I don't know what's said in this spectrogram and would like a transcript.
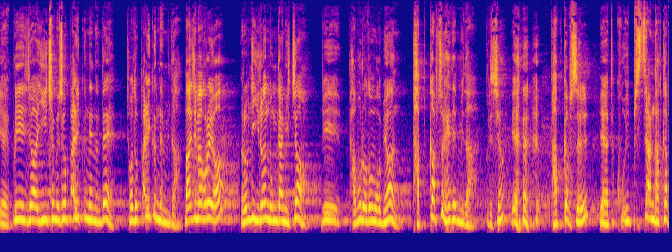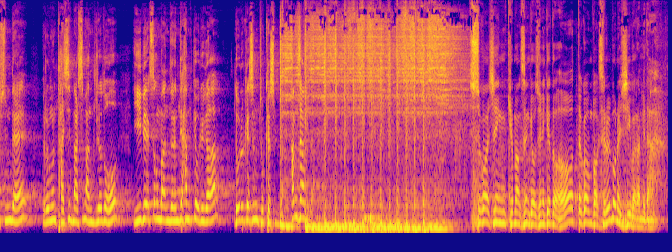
예, 우리 저 이희천 교수가 빨리 끝냈는데 저도 빨리 끝냅니다. 마지막으로요. 여러분들 이런 농담 있죠? 우리 밥을 얻어 먹으면 밥값을 해야 됩니다. 그렇죠? 예, 밥값을 예, 고- 비싼 밥값인데 여러분 다시 말씀 안 드려도 200석 만드는데 함께 우리가 노력했으면 좋겠습니다. 감사합니다. 수고하신 김학승 교수님께도 뜨거운 박수를 보내주시기 바랍니다.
